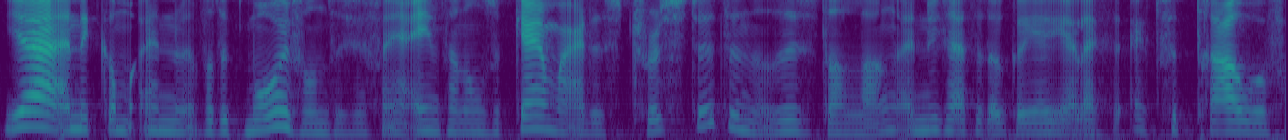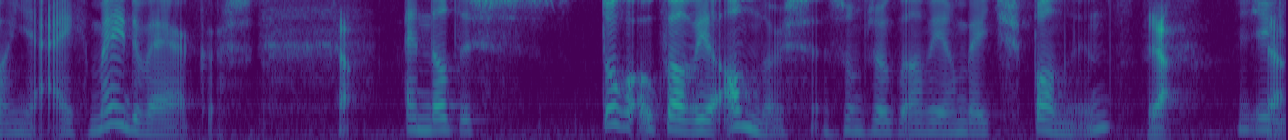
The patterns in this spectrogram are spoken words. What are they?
Ja, en, ik kan, en wat ik mooi vond is van ja, een van onze kernwaarden is trusted. En dat is het al lang. En nu gaat het ook heel erg echt vertrouwen van je eigen medewerkers. Ja. En dat is toch ook wel weer anders. En soms ook wel weer een beetje spannend. Ja. Je, Ja.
